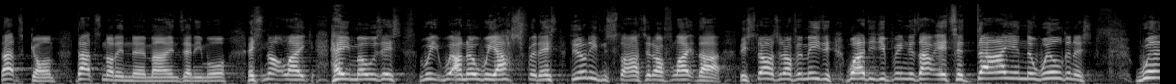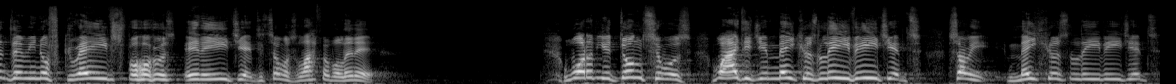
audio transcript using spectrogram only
That's gone. That's not in their minds anymore. It's not like, hey, Moses, we, we, I know we asked for this. They don't even start it off like that. They started off immediately. Why did you bring us out here to die in the wilderness? Weren't there enough graves for us in Egypt? It's almost laughable, isn't it? What have you done to us? Why did you make us leave Egypt? Sorry, make us leave Egypt?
